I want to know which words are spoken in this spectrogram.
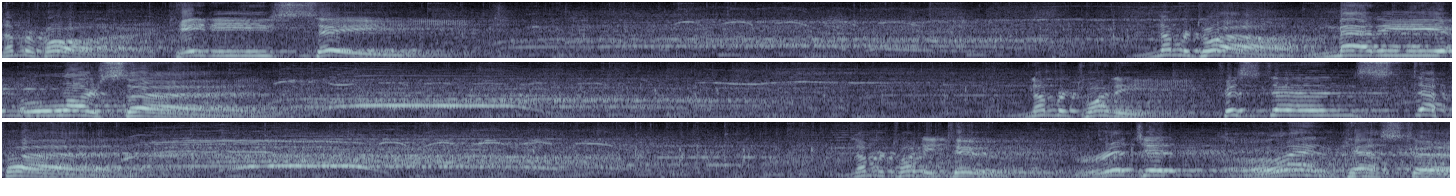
Number four, Katie Sage. Number 12, Maddie Larson. Number 20, Kristen Stefan. Number 22, Bridget Lancaster.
